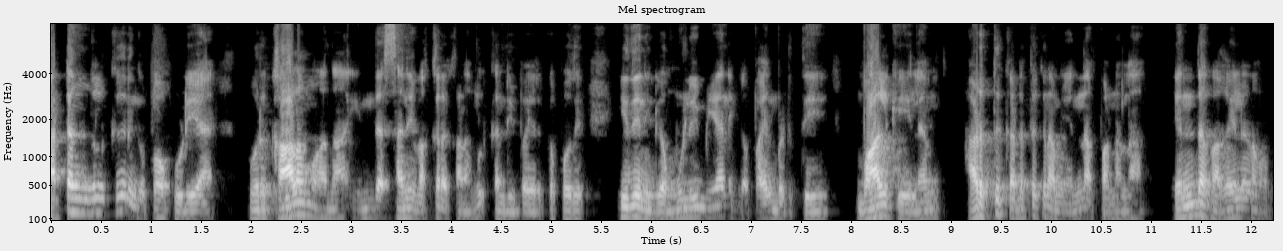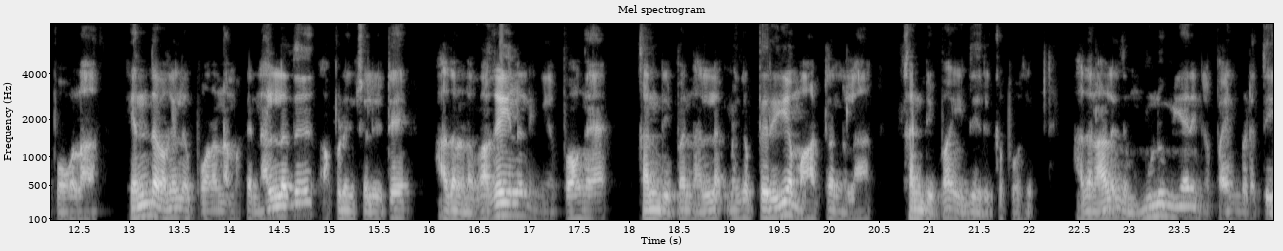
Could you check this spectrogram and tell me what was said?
கட்டங்களுக்கு நீங்க போகக்கூடிய ஒரு காலமா தான் இந்த சனி வக்கர காலங்கள் கண்டிப்பா இருக்க போகுது. இது நீங்க முழுமையா நீங்க பயன்படுத்தி வாழ்க்கையில அடுத்த கட்டத்துக்கு நம்ம என்ன பண்ணலாம்? எந்த வகையில நம்ம போகலாம்? எந்த வகையில போனா நமக்கு நல்லது அப்படின்னு சொல்லிட்டு அதனோட வகையில் நீங்கள் போங்க. கண்டிப்பாக நல்ல மிகப்பெரிய மாற்றங்களாக கண்டிப்பாக இது இருக்க போகுது. அதனால் இது முழுமையாக நீங்கள் பயன்படுத்தி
